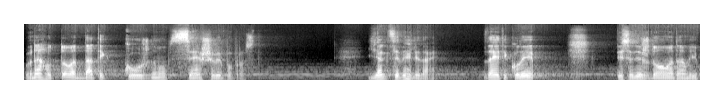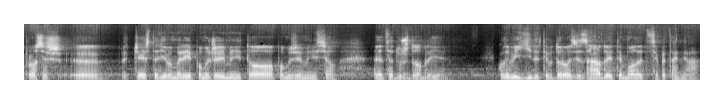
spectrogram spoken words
Вона готова дати кожному все, що ви попросите. Як це виглядає? Знаєте, коли ти сидиш вдома там і просиш, е, пречиста Діва Марія, поможи мені то, поможи мені сьо, е, це дуже добре є. Коли ви їдете в дорозі, згадуєте, молитеся, питань нема.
